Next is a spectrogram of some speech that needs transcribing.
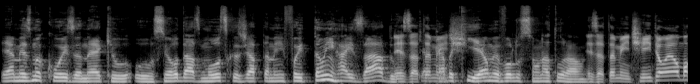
é a mesma coisa, né? Que o, o Senhor das Moscas já também foi tão enraizado Exatamente. que acaba que é uma evolução natural. né? Exatamente. Então é uma,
